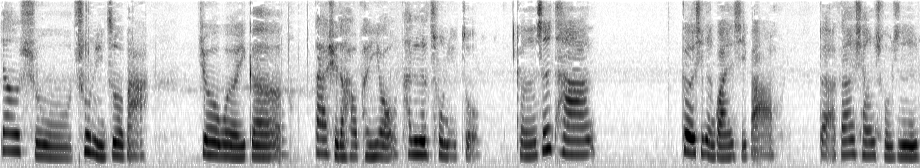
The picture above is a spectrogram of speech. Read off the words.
要数处女座吧。就我有一个大学的好朋友，他就是处女座，可能是他个性的关系吧。对啊，跟他相处是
